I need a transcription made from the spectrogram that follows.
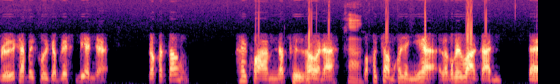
หรือถ้าไปคุยกับเลสเบี้ยนเนี่ย เราก็ต้องให้ความนับถือเขาอะนะค่ะว่าเขาชอบของเขาอย่างเนี้ยเราก็ไม่ว่ากัน แต่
